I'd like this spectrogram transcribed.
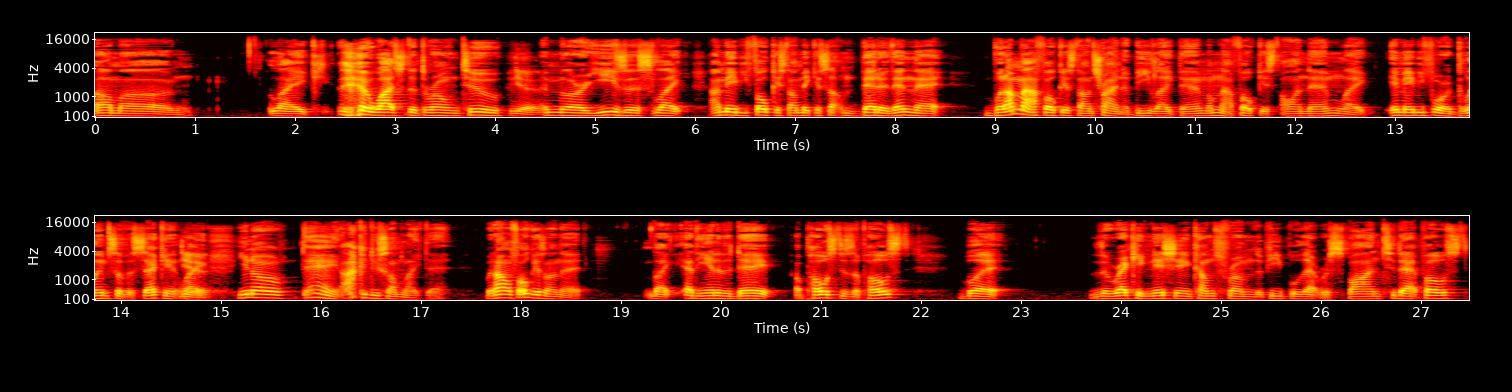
um uh, like Watch the Throne 2 Yeah. or Yeezus, like I may be focused on making something better than that, but I'm not focused on trying to be like them. I'm not focused on them. Like it may be for a glimpse of a second, Yeah. like you know, dang, I could do something like that, but I don't focus on that. Like at the end of the day, a post is a post, but the recognition comes from the people that respond to that post.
